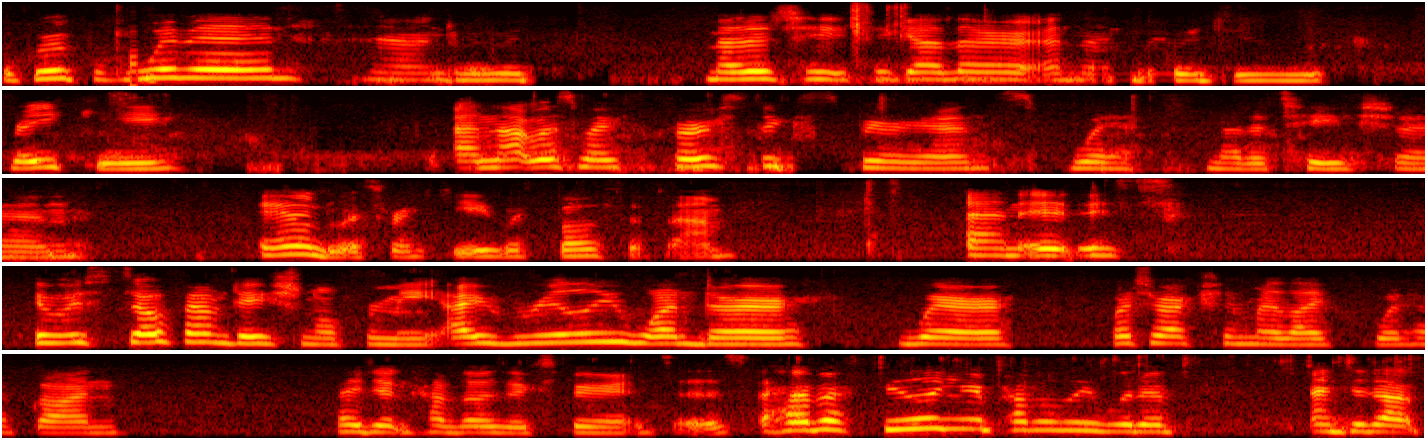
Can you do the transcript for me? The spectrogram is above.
a group of women, and we would meditate together, and then we would do Reiki and that was my first experience with meditation and with Reiki, with both of them. And it is, it was so foundational for me. I really wonder where, what direction my life would have gone if I didn't have those experiences. I have a feeling I probably would have ended up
